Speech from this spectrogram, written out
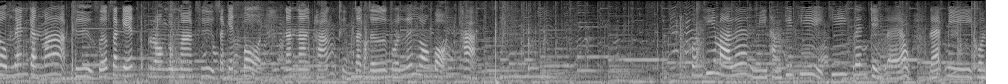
ยมเล่นกันมาก คือเซิร์ฟสเก็ตรองลงมาคือสเก็ตบอร์ด นานๆครั้งถึงจะเจอคนเล่นลองบอร์ดค่ะ คนที่มาเล่นมีทั้งพี่ๆที่เล่นเก่งแล้ว และมีคน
